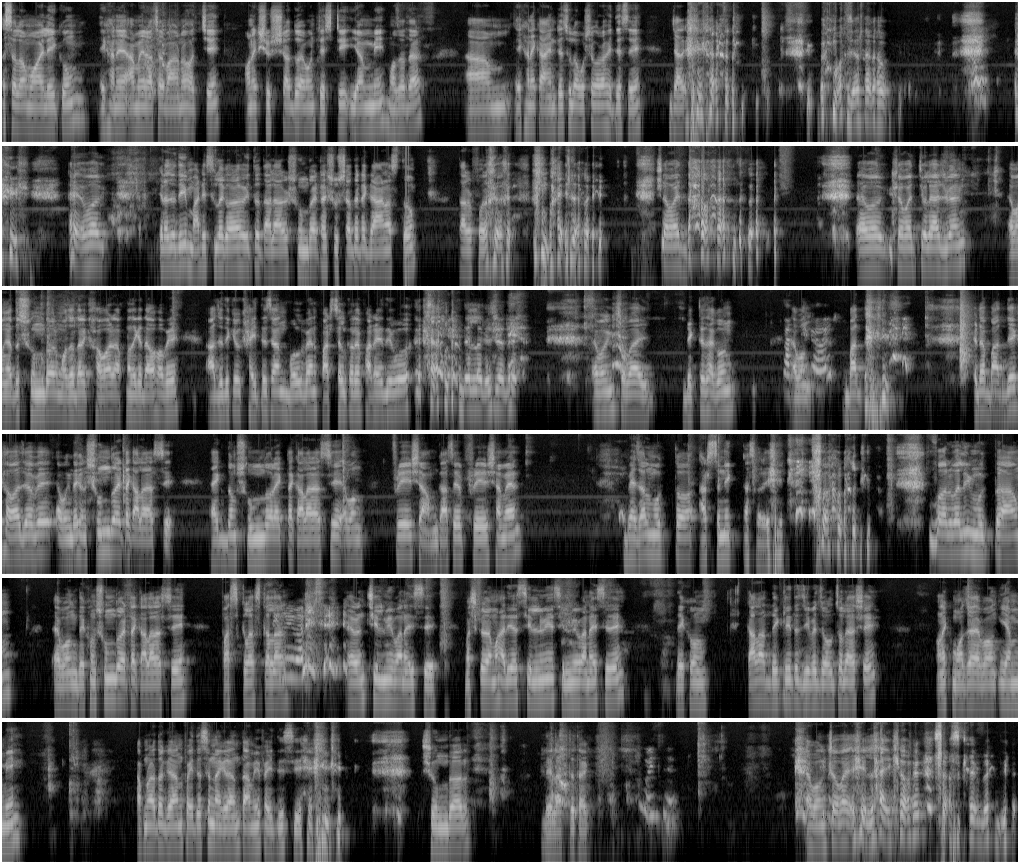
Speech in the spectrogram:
আসসালামু আলাইকুম। এখানে আমের আচার বানানো হচ্ছে। অনেক সুস্বাদু এবং টেস্টি ইয়াম্মি মজাদার। এখানে কারেন্টের চুলা অবশ্য করা হইতেছে। যার মজাদার এবং এটা যদি মাটির চুলে করা হইতো, তাহলে আরও সুন্দর একটা সুস্বাদু একটা গান আসতো। তারপর বাইরে সবাই দাওয়াত। এবং সবাই চলে আসবেন। এবং এত সুন্দর মজাদার খাবার আপনাদেরকে দেওয়া হবে। আর যদি কেউ খাইতে চান বলবেন পার্সেল করে পাঠিয়ে দিব আপনাদের লোকেশনে এবং সবাই দেখতে থাকুন। এবং বাদ এটা বাদ দিয়ে খাওয়া যাবে। এবং দেখেন সুন্দর একটা কালার আসছে। একদম সুন্দর একটা কালার আসছে এবং ফ্রেশ আম গাছের ফ্রেশ আমের ভেজাল মুক্ত আর্সেনিক সরি ফরমালি মুক্ত আম এবং দেখুন সুন্দর একটা কালার আছে ফার্স্ট ক্লাস কালার। এবং চিলমি বানাইছে। মাস্কুরা মাহারিয়া চিলমি চিলমি বানাইছে। দেখুন কালার দেখলেই তো জিভে জল চলে আসে। অনেক মজা এবং ইয়াম্মি। আপনারা তো গ্রান পাইতেছেন না গ্রান তো আমি পাইতেছি। সুন্দর। দে লাগতে থাক। এবং সবাই লাইক হবে সাবস্ক্রাইব করে দিবে।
